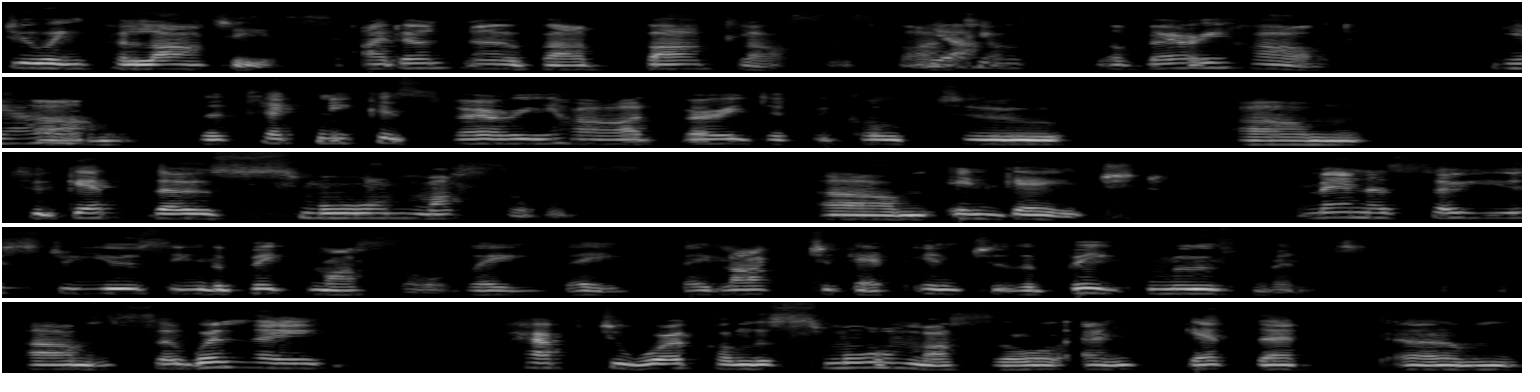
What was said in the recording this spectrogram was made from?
doing Pilates. I don't know about barre classes. Barre yeah classes are very hard. yeah Um, the technique is very hard, very difficult to um, to get those small muscles um, engaged. Men are so used to using the big muscle; they they they like to get into the big movement. Um, so when they have to work on the small muscle and get that um,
